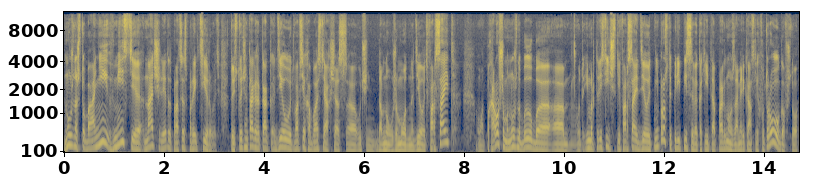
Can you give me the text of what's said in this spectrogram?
нужно, чтобы они вместе начали этот процесс проектировать. То есть точно так же, как делают во всех областях сейчас э, очень давно уже модно делать форсайт, вот, по-хорошему нужно было бы э, вот, имморталистический форсайт делать не просто переписывая какие-то прогнозы американских футурологов, что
